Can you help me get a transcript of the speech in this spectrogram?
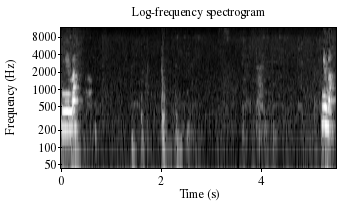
Нина. Нина.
